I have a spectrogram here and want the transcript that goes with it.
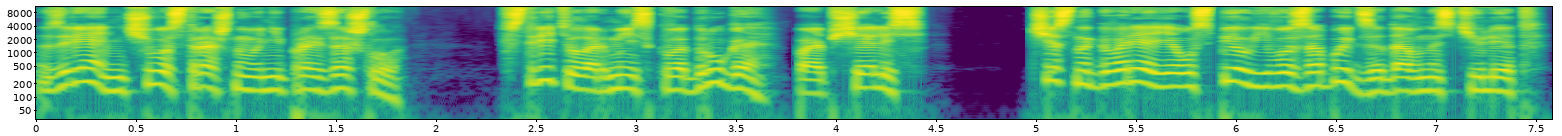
«Зря, ничего страшного не произошло. Встретил армейского друга, пообщались. Честно говоря, я успел его забыть за давностью лет.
